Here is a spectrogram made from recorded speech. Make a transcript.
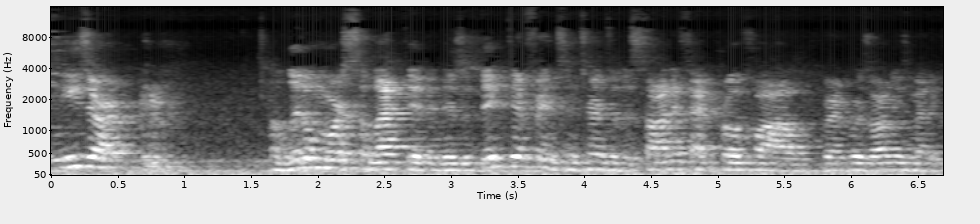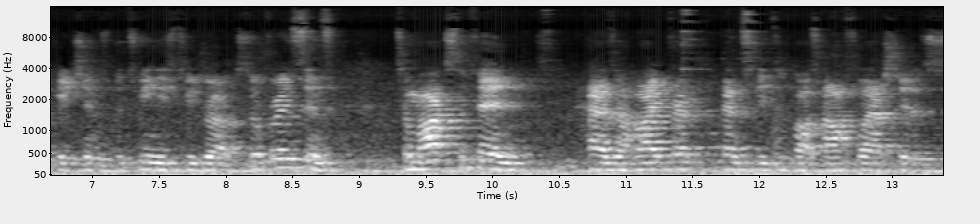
And these are a little more selective, and there's a big difference in terms of the side effect profile for who's on these medications between these two drugs. So, for instance, tamoxifen has a high propensity to cause hot flashes.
